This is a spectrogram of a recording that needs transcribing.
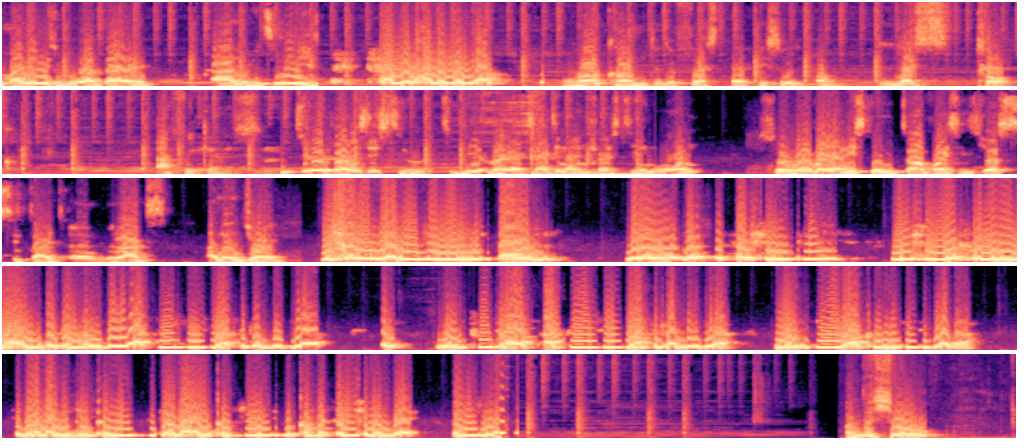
my name is Oluwadare, and with me is Samuel Kwamementa. Welcome to the first episode of Let's Talk Africans. Today promises to, to be a very exciting and interesting one. So wherever you're listening to our voices, just sit tight and relax and enjoy. Before we get into the, um, the, the, the section, please make sure you're following our Instagram handle at 360 African Media and on Twitter at 360 African Media. Let's build our community together. Together we can come together and continue the conversation on there. Thank you. On the show,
